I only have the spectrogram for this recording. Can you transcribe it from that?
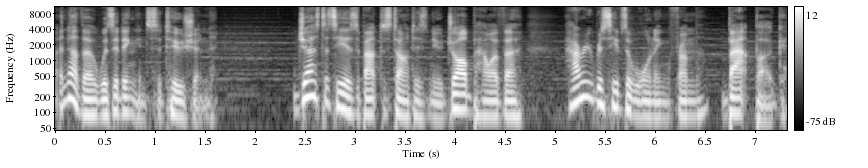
another wizarding institution. Just as he is about to start his new job, however, Harry receives a warning from Batbug,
